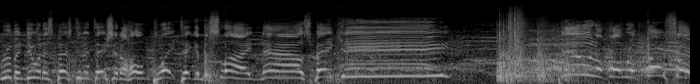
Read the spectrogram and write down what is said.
Ruben doing his best imitation of home plate, taking the slide. Now Spanky. Beautiful reversal.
